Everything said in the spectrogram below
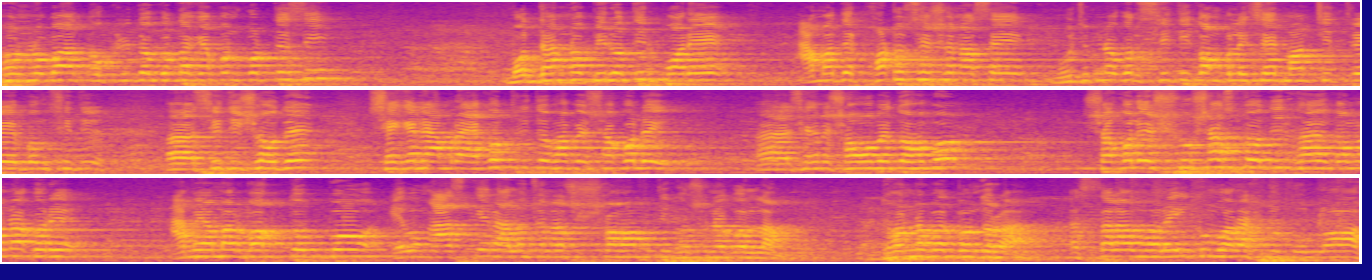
ধন্যবাদ ও কৃতজ্ঞতা জ্ঞাপন করতেছি। মধ্যাহ্ন বিরতির পরে আমাদের ফটো সেশন আছে মুজিবনগর স্মৃতি কমপ্লেক্সের মানচিত্রে এবং স্মৃতি স্মৃতিসৌধে। সেখানে আমরা একত্রিতভাবে সকলে আহ, সেখানে সমবেত হব। সকলের সুস্বাস্থ্য দীর্ঘায়ু কামনা করে আমি আমার বক্তব্য এবং আজকের আলোচনার সমাপ্তি ঘোষণা করলাম। ধন্যবাদ বন্ধুরা। আসসালামু আলাইকুম রহমতুল্লাহ।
